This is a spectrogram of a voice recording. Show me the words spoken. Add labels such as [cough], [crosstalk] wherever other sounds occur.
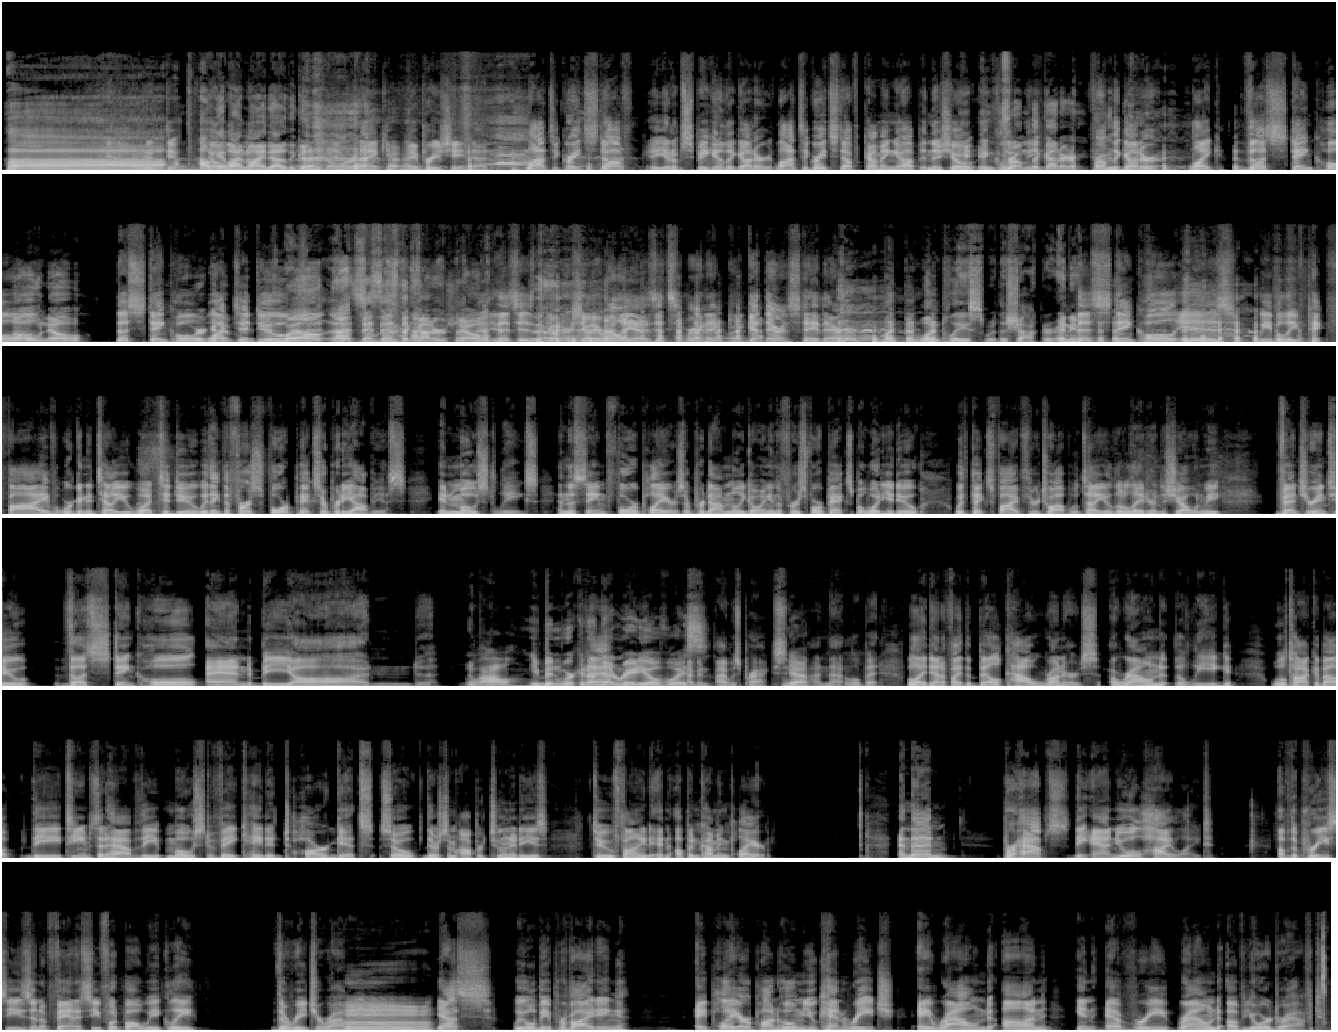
Ah, Yeah, d- I'll get my wanna know. mind out of the gutter. Don't worry. Thank you. I appreciate that. Lots of great stuff. You know, speaking of the gutter, lots of great stuff coming up in the show, [laughs] including From the gutter. From the gutter, [laughs] like the stink hole. Oh no. The stink hole. We're what gonna- to do? Well, this, this is the gutter [laughs] show. this is the gutter show. It really is. It's we're gonna get there and stay there. [laughs] Might be one place where the shocker. Anyway. The stink hole is, [laughs] we believe, pick five. We're going to tell you what to do. We think the first four picks are pretty obvious in most leagues, and the same four players are predominantly going in the first four picks. But what do you do with picks five through 12? We'll tell you a little later in the show when we venture into the stink hole and beyond. Wow, you've been working on that radio voice. I've been, I was practicing Yeah. on that a little bit. We'll identify the bell cow runners around the league. We'll talk about the teams that have the most vacated targets. So there's some opportunities to find an up and coming player. And then perhaps the annual highlight of the preseason of Fantasy Football Weekly, the reach around. Mm. Yes, we will be providing a player upon whom you can reach a round on in every round of your draft.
